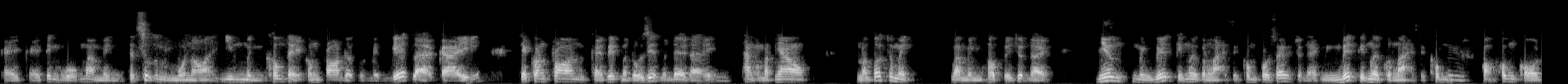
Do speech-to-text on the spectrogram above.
cái cái tình huống mà mình thật sự mình muốn nói nhưng mình không thể confront được. Mình biết là cái cái confront cái việc mà đối diện vấn đề đấy thẳng vào mặt nhau nó tốt cho mình và mình hợp với chuyện đấy. Nhưng mình biết cái người còn lại sẽ không process được chuyện đấy. Mình biết cái người còn lại sẽ không ừ. họ không có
